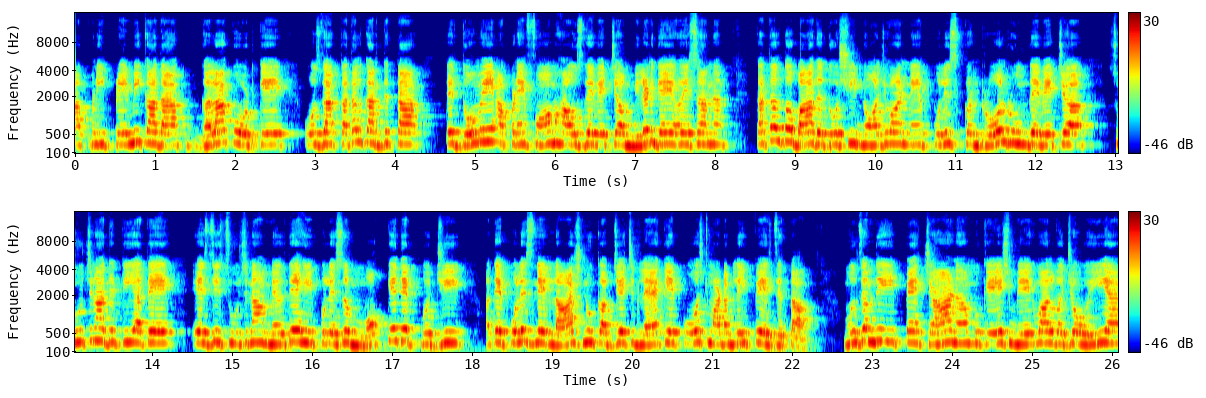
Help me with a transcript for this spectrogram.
ਆਪਣੀ ਪ੍ਰੇਮਿਕਾ ਦਾ ਗਲਾ ਘੋਟ ਕੇ ਉਸ ਦਾ ਕਤਲ ਕਰ ਦਿੱਤਾ ਤੇ ਦੋਵੇਂ ਆਪਣੇ ਫਾਰਮ ਹਾਊਸ ਦੇ ਵਿੱਚ ਮਿਲਣ ਗਏ ਹੋਏ ਸਨ। ਕਤਲ ਤੋਂ ਬਾਅਦ ਦੋਸ਼ੀ ਨੌਜਵਾਨ ਨੇ ਪੁਲਿਸ ਕੰਟਰੋਲ ਰੂਮ ਦੇ ਵਿੱਚ ਸੂਚਨਾ ਦਿੱਤੀ ਅਤੇ ਇਸ ਦੀ ਸੂਚਨਾ ਮਿਲਦੇ ਹੀ ਪੁਲਿਸ ਮੌਕੇ ਤੇ ਪੁੱਜੀ ਅਤੇ ਪੁਲਿਸ ਨੇ ਲਾਸ਼ ਨੂੰ ਕਬਜ਼ੇ 'ਚ ਲੈ ਕੇ ਪੋਸਟਮਾਰਟਮ ਲਈ ਭੇਜ ਦਿੱਤਾ। ਮੁਲਜ਼ਮ ਦੀ ਪਹਿਚਾਣ ਮੁਕੇਸ਼ ਮੇਗਵਾਲ ਵਜੋਂ ਹੋਈ ਹੈ।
